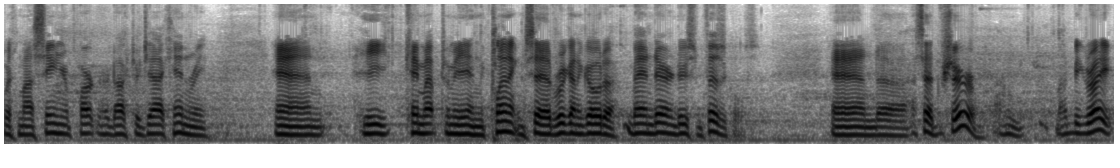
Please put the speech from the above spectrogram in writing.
with my senior partner, Dr. Jack Henry. And he came up to me in the clinic and said, We're going to go to Bandera and do some physicals. And uh, I said, Sure, um, that'd be great.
